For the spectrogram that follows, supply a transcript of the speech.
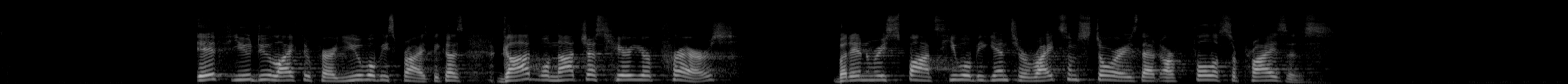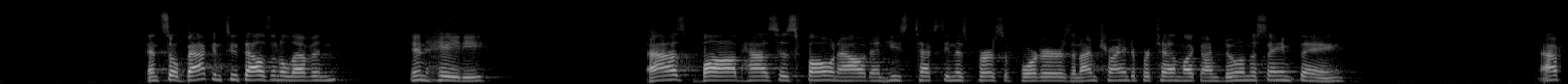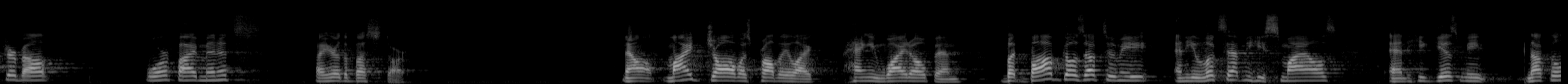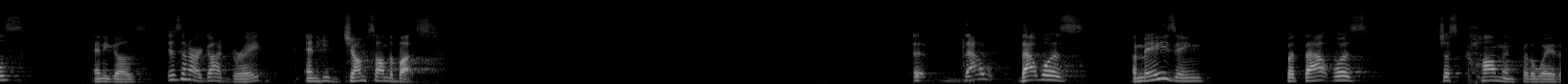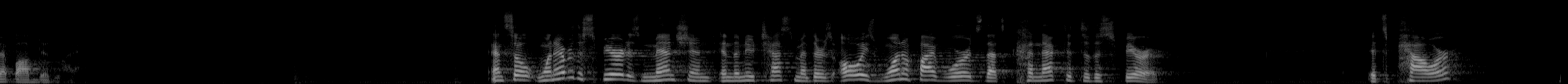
If you do life through prayer, you will be surprised because God will not just hear your prayers, but in response, He will begin to write some stories that are full of surprises. And so, back in 2011 in Haiti, as Bob has his phone out and he's texting his prayer supporters, and I'm trying to pretend like I'm doing the same thing, after about four or five minutes, I hear the bus start. Now, my jaw was probably like hanging wide open, but Bob goes up to me and he looks at me, he smiles, and he gives me knuckles, and he goes, Isn't our God great? And he jumps on the bus. That, that was amazing, but that was just common for the way that Bob did life. And so, whenever the Spirit is mentioned in the New Testament, there's always one of five words that's connected to the Spirit it's power,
